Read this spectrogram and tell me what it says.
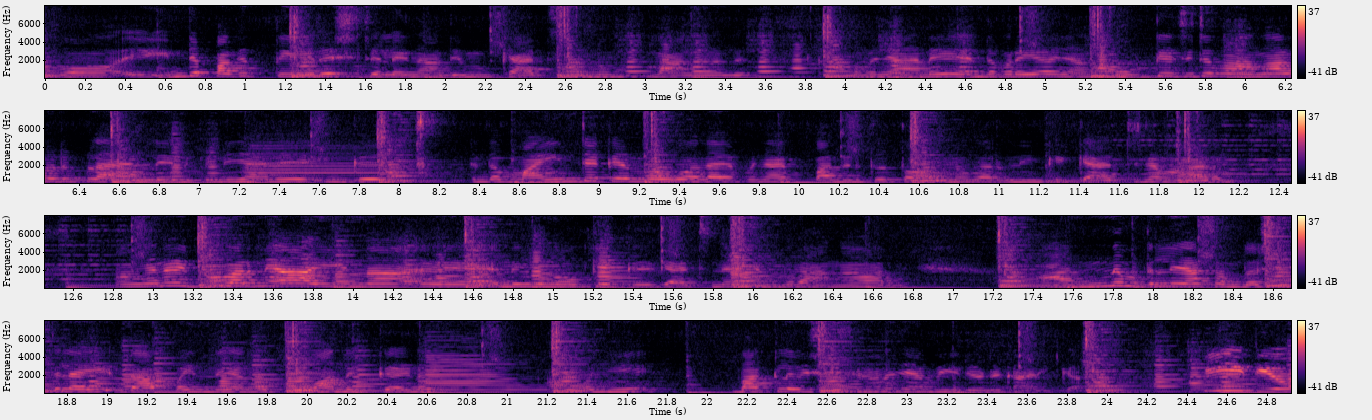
അപ്പോൾ എന്റെ പക തീരെ ഇഷ്ടമല്ലായിരുന്നു ആദ്യം ക്യാറ്റ്സ് ഒന്നും വാങ്ങുന്നത് അപ്പോൾ ഞാൻ എന്താ പറയുക ഞാൻ കൂട്ടി വെച്ചിട്ട് വാങ്ങാനുള്ളൊരു പ്ലാനിലായിരുന്നു പിന്നെ ഞാൻ എനിക്ക് എന്താ മൈൻഡൊക്കെ എന്തോ പോലെ ആയപ്പോൾ ഞാൻ പലയിടത്ത് തുറന്ന് പറഞ്ഞ് എനിക്ക് ക്യാറ്റിനെ മാറും അങ്ങനെ ഇപ്പോൾ പറഞ്ഞ ആ ഇന്ന് എന്തെങ്കിലും നോക്കിയൊക്കെ ക്യാറ്റിനെ നമുക്ക് വാങ്ങാൻ പറഞ്ഞു. അന്ന് മുതൽ ഞാൻ സന്തോഷത്തിലായി ഇതാ അപ്പം ഇന്ന് ഞങ്ങൾ പോവാൻ നിൽക്കുകയാണ് അപ്പോൾ ഇനി ബാക്കിയുള്ള വിശേഷങ്ങൾ ഞാൻ വീഡിയോയിൽ കാണിക്കാം. വീഡിയോ.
